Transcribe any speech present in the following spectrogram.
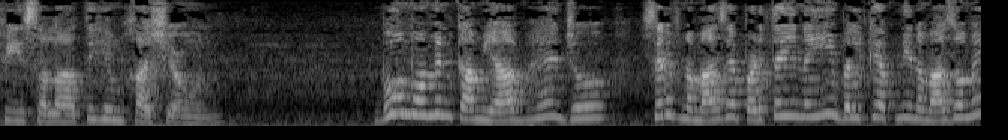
فی صلاتہم خاشعون۔ وہ مومن کامیاب ہیں جو صرف نمازیں پڑھتے ہی نہیں بلکہ اپنی نمازوں میں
